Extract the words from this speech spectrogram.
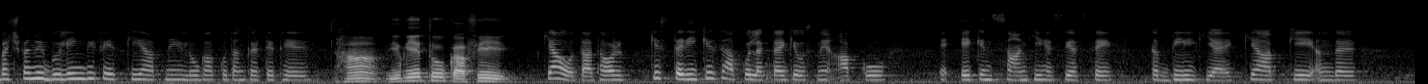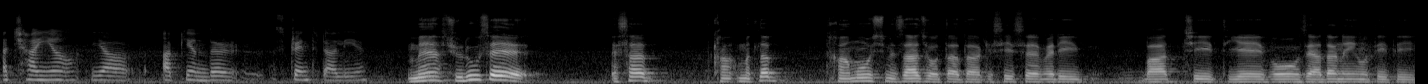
بچپن میں بولنگ بھی فیس کیا آپ نے لوگ آپ کو تنگ کرتے تھے۔ ہاں یہ تو کافی کیا ہوتا تھا اور کس طریقے سے آپ کو لگتا ہے کہ اس نے آپ کو ایک انسان کی حیثیت سے تبدیل کیا ہے؟ کیا آپ کے اندر اچھائیاں یا آپ کے اندر اسٹرینتھ ڈالی ہے؟ میں شروع سے ایسا مطلب خاموش مزاج ہوتا تھا، کسی سے میری بات چیت یہ وہ زیادہ نہیں ہوتی تھی،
